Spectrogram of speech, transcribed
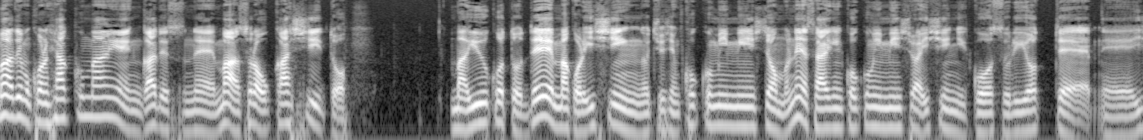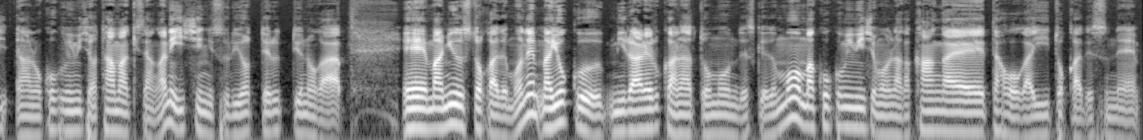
まあでもこの100万円がですね、まあそれはおかしいと。まあ、いうことで、まあ、これ維新を中心に国民民主党もね、最近国民民主党は維新にこうすり寄って、えー、あの、国民民主党の玉木さんがね、維新にすり寄ってるっていうのが、えー、まあ、ニュースとかでもね、まあ、よく見られるかなと思うんですけども、まあ、国民民主党もなんか考えた方がいいとかですね。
